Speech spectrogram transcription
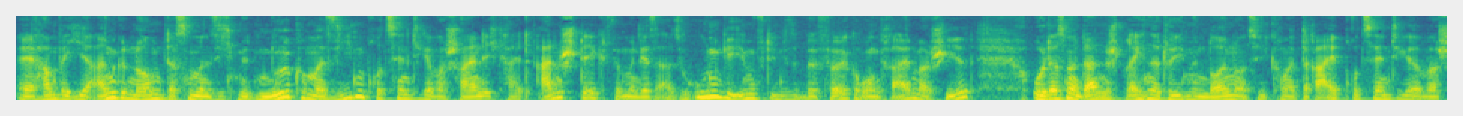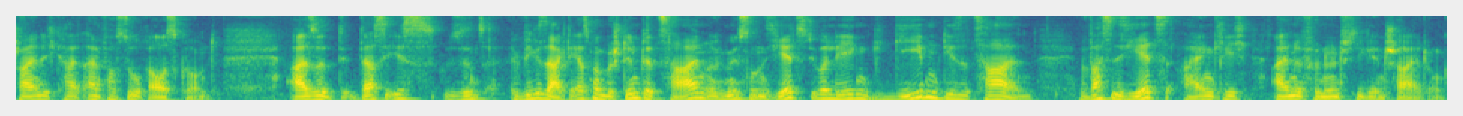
äh, haben wir hier angenommen, dass man sich mit 0,7%iger Wahrscheinlichkeit ansteckt, wenn man jetzt also ungeimpft in diese Bevölkerung reinmarschiert und dass man dann entsprechend natürlich mit 99,3%iger Wahrscheinlichkeit einfach so rauskommt. Also das ist, sind, wie gesagt, erstmal bestimmte Zahlen und wir müssen uns jetzt überlegen, gegeben diese Zahlen, was ist jetzt eigentlich eine vernünftige Entscheidung?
